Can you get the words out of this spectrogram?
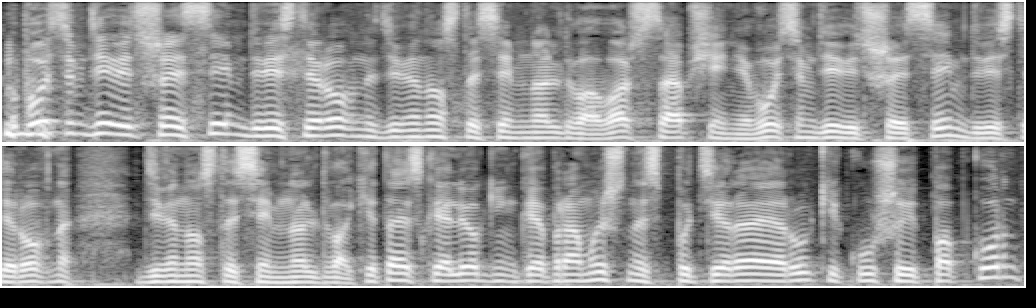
8 9 6 7 200 ровно 9702. Ваше сообщение 8 9 6 7 200 ровно 9702. Китайская легенькая промышленность, потирая руки, кушает попкорн.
